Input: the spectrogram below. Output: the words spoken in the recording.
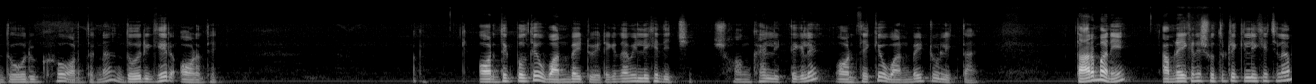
দৈর্ঘ্য অর্ধেক না, দৈর্ঘ্যের অর্ধেক. অর্ধেক বলতে ওয়ান বাই টু এটা কিন্তু আমি লিখে দিচ্ছি। সংখ্যায় লিখতে গেলে অর্ধেককে ওয়ান বাই টু লিখতে হয়। তার মানে আমরা এখানে সূত্রটা কি লিখেছিলাম?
